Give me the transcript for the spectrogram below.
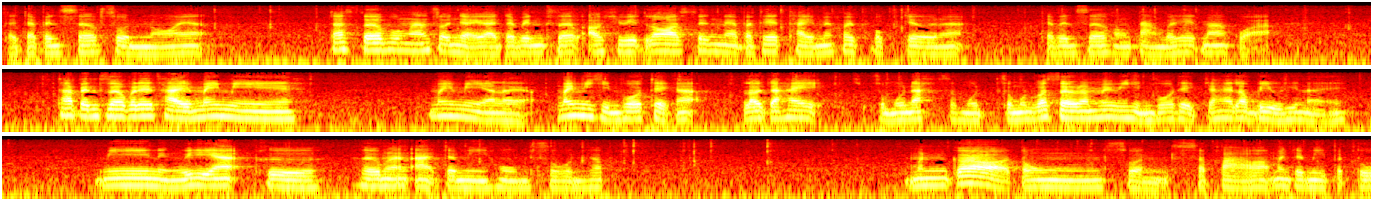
แต่จะเป็นเซิร์ฟส่วนน้อยอะถ้าเซิร์ฟพวกนั้นส่วนใหญ่อาจจะเป็นเซิร์ฟเอาชีวิตรอดซึ่งในประเทศไทยไม่ค่อยพบเจอนะจะเป็นเซิร์ฟของต่างประเทศมากกว่า ถ้าเป็นเซิร์ฟประเทศไทยไม่มีไม่มีอะไรอะไม่มีหินโปรเทคฮะเราจะให้สมมุตินะสมมติสมมติว่าเซิร์ฟนั้นไม่มีหินโปรเทคจะให้เราไปอยู่ที่ไหน มีหนึ่งวิธีฮะคือเซิร์ฟนั้นอาจจะมีโฮมโซนครับ มันก็ตรงส่วนสปาอะมันจะมีประตู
